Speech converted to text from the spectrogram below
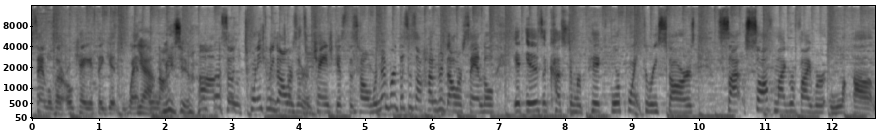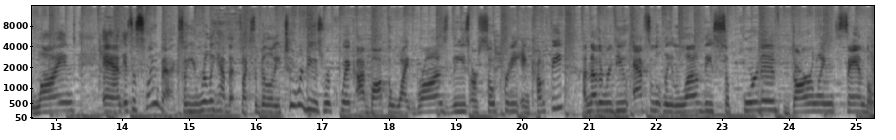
sandals that are okay if they get wet yeah, or not. me too. um, so $23 so and some change gets this home. Remember, this is a $100 sandal. It is a customer pick, 4.3 stars, so soft microfiber uh, lined, and it's a slingback, so you really have that flexibility. Two reviews real quick. I bought the white bronze. These are so pretty and comfy. Another review, absolutely love these supportive, darling sandals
